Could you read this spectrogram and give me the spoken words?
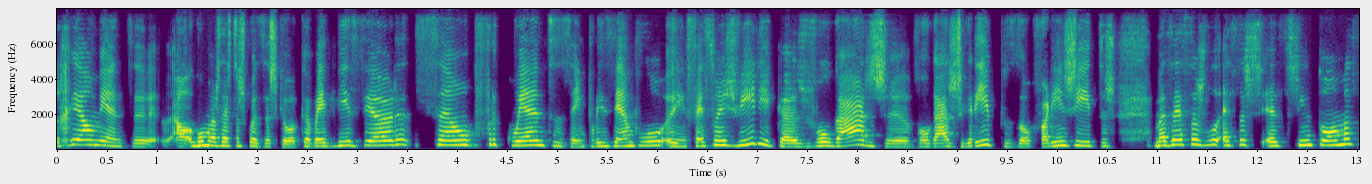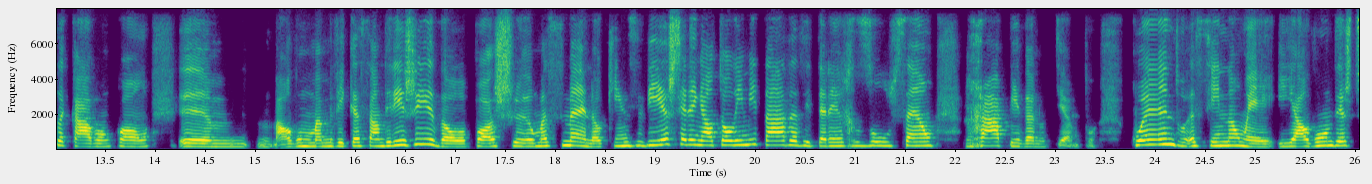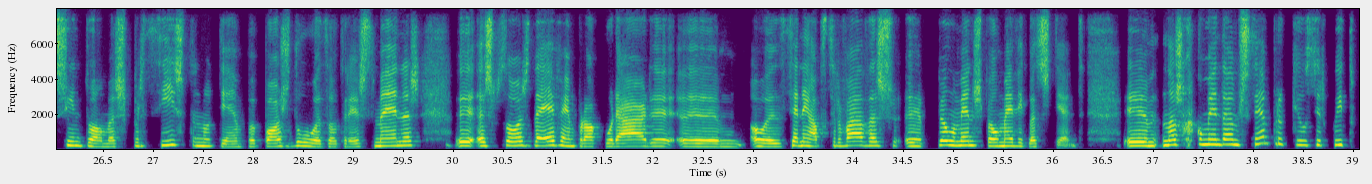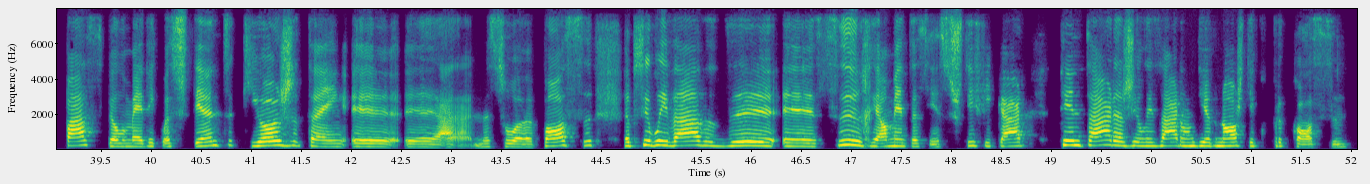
Realmente, algumas destas coisas que eu acabei de dizer são frequentes em, por exemplo, infecções víricas, vulgares, vulgares gripes ou faringites, mas essas, essas esses sintomas acabam com um, alguma medicação dirigida ou após uma semana ou 15 dias serem autolimitadas e terem resolução rápida no tempo. Quando assim não é e algum destes sintomas persiste no tempo após duas ou três semanas, eh, as pessoas devem procurar hum, serem observadas eh, pelo menos pelo médico assistente. Hum, nós recomendamos sempre que o circuito passe pelo médico assistente, que hoje tem eh, eh, na sua posse a possibilidade de, eh, se realmente assim se justificar, tentar agilizar um diagnóstico precoce.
